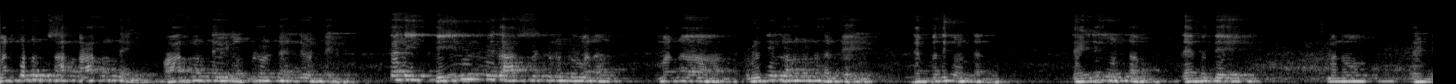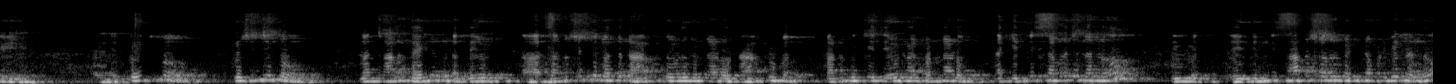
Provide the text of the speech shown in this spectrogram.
మనకు చాలా బాధలు ఉంటాయి. బాధలు ఉంటాయి ఎప్పుడు ఉంటాయి అన్నీ ఉంటాయి. కానీ దేవుని మీద ఆశ పెట్టుకున్నప్పుడు మన మన హృదయం ఎలా ఉంటుందంటే నెమ్మదిగా ఉంటుంది. ధైర్యంగా ఉంటాం. లేకపోతే మనం ఏంటి? కృషిపోం కృషించిపోం. మనం చాలా ధైర్యం ఉంటుంది. దేవుడు ఆ సర్వశక్తి మంత్రి నాకు తోడు ఉన్నాడు. నాకు పరమించి ఇచ్చే దేవుడు నాకు ఉన్నాడు. నాకు ఎన్ని శ్రమలు వచ్చిందన్నో ఎన్ని సాధన శోధన పెట్టినప్పటికీ నన్ను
